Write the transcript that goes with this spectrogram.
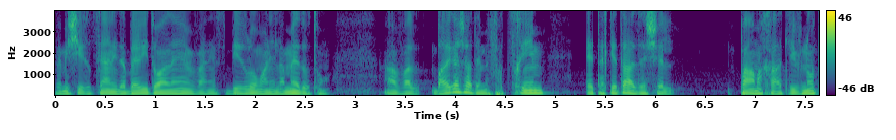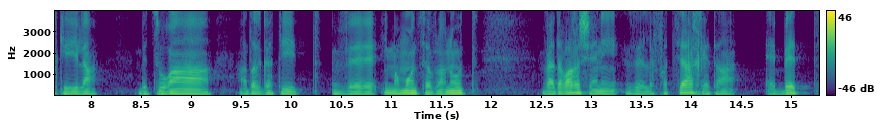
ומי שירצה אני אדבר איתו עליהם, ואני אסביר לו ואני אלמד אותו. אבל ברגע שאתם מפצחים את הקטע הזה של פעם אחת לבנות קהילה בצורה הדרגתית ועם המון סבלנות, והדבר השני זה לפצח את ההיבט,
